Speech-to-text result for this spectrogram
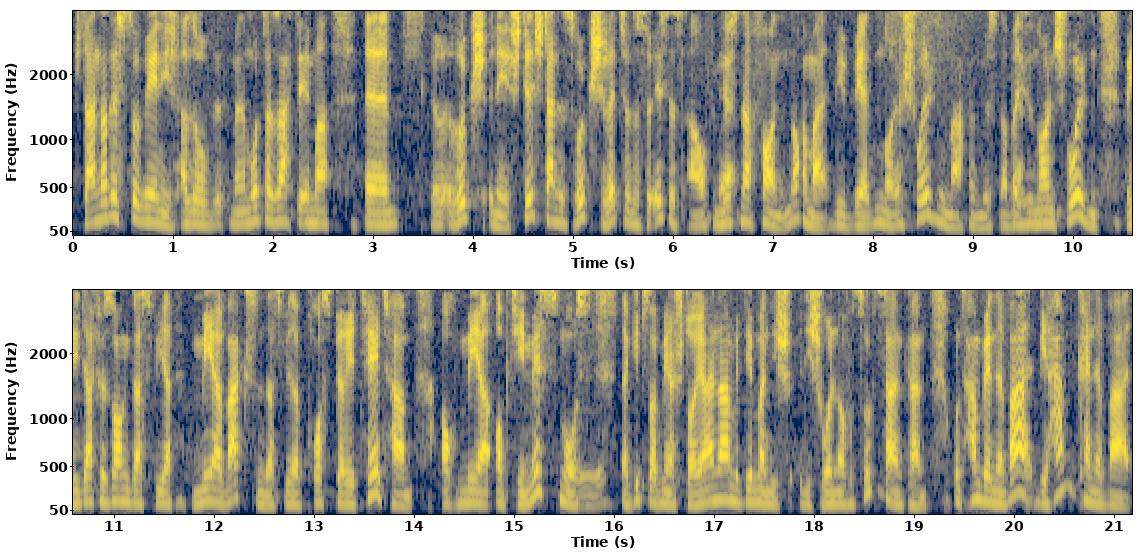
Standard ist zu wenig. Also meine Mutter sagte immer, äh, Rücksch nee, Stillstand ist Rückschritt und das, so ist es auch. Wir ja. müssen nach vorne. Noch einmal, wir werden neue Schulden machen müssen. Aber ja. diese neuen Schulden, wenn die dafür sorgen, dass wir mehr wachsen, dass wir Prosperität haben, auch mehr Optimismus, mhm. da gibt es auch mehr Steuereinnahmen, mit denen man die, die Schulden auch zurückzahlen kann. Und haben wir eine Wahl? Wir haben keine Wahl.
